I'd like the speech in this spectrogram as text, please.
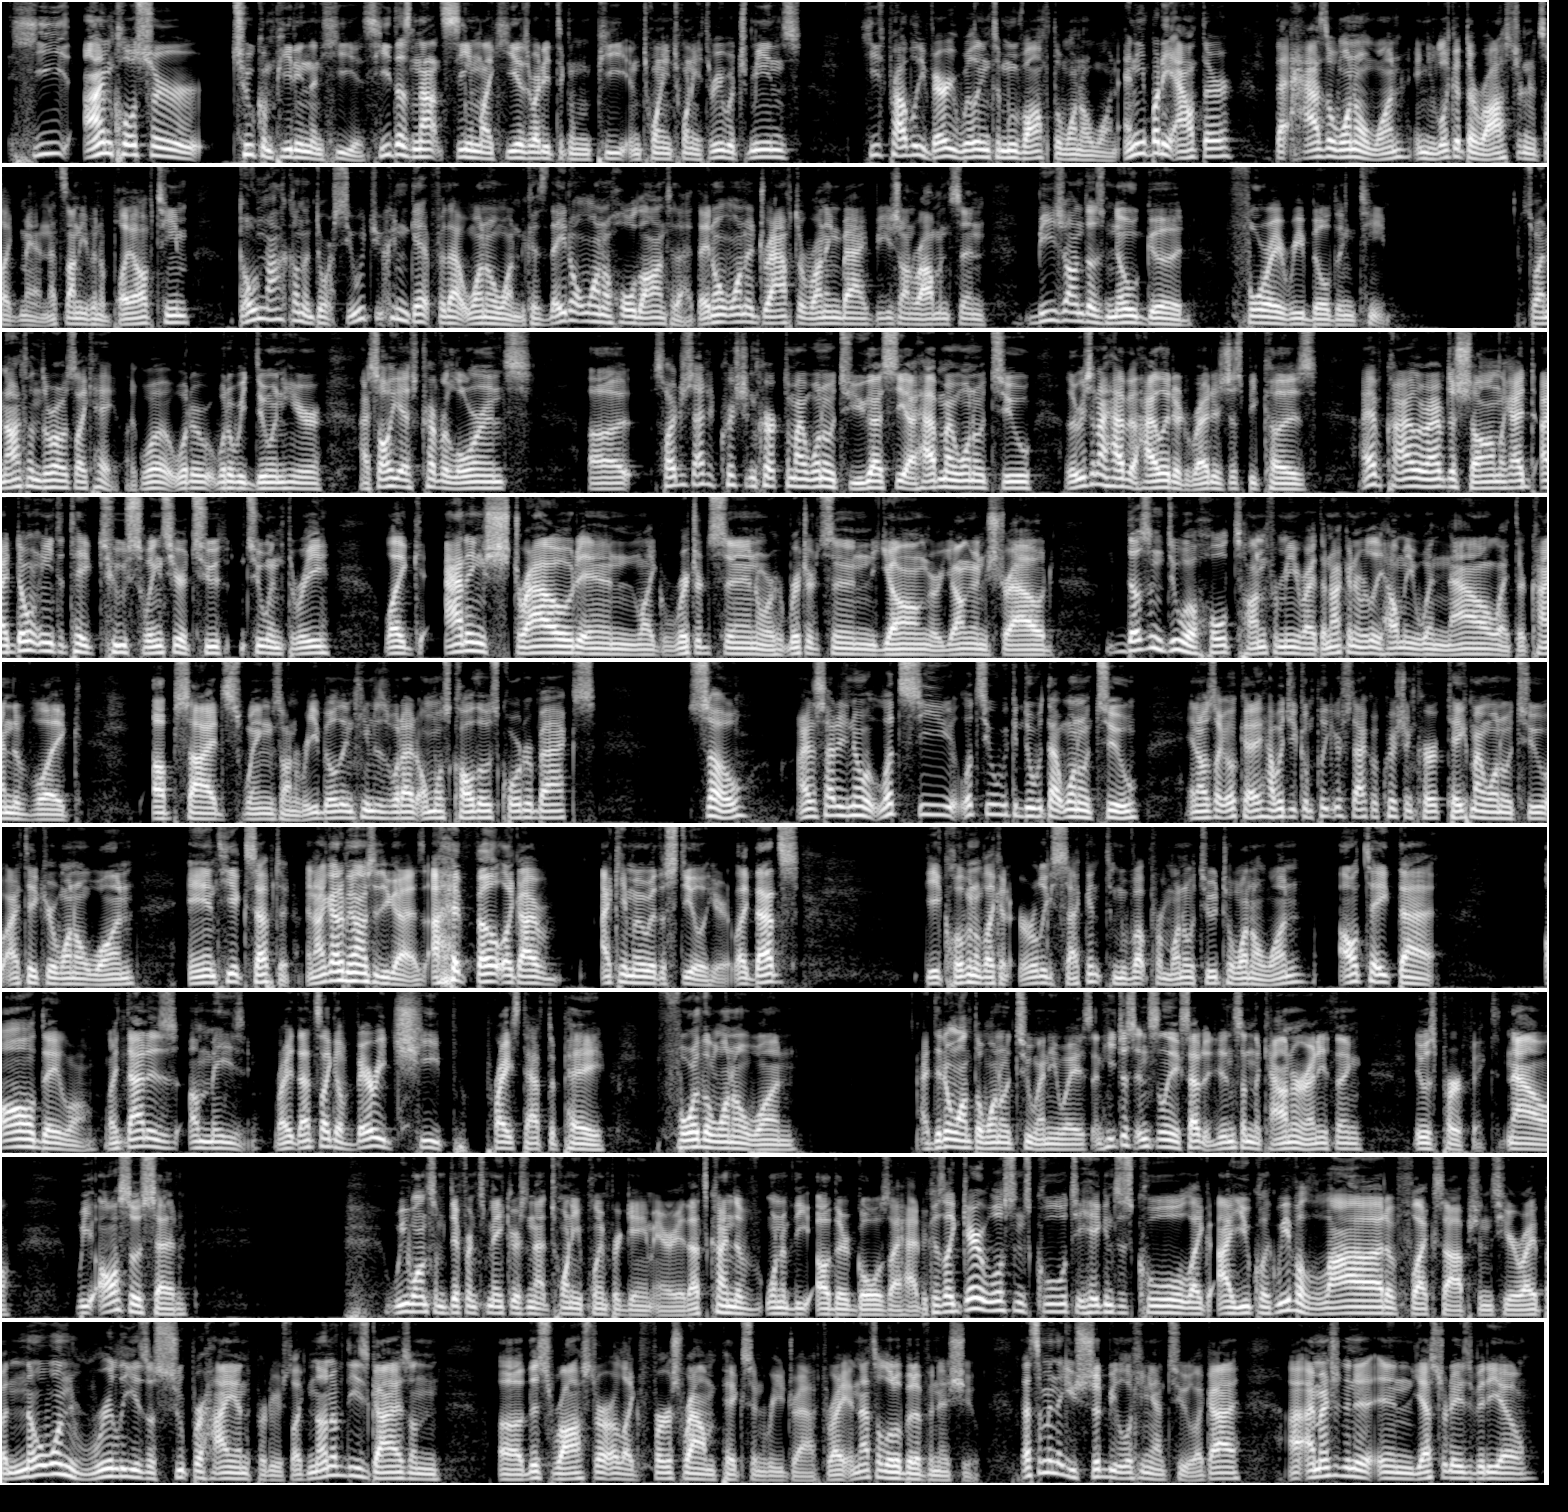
He, I'm closer to competing than he is. He does not seem like he is ready to compete in 2023, which means he's probably very willing to move off the 101. Anybody out there that has a 101 and you look at the roster and it's like, man, that's not even a playoff team go knock on the door. See what you can get for that 101 because they don't want to hold on to that. They don't want to draft a running back, Bijan Robinson. Bijan does no good for a rebuilding team. So I knocked on the door. I was like, hey, like what what are what are we doing here? I saw he has Trevor Lawrence. Uh, so I just added Christian Kirk to my 102. You guys see, I have my 102. The reason I have it highlighted red is just because I have Kyler, I have Deshaun. Like I, I don't need to take two swings here, two two and three. Like adding Stroud and like Richardson or Richardson Young or Young and Stroud doesn't do a whole ton for me, right? They're not going to really help me win now. Like they're kind of like upside swings on rebuilding teams is what I'd almost call those quarterbacks. So I decided, you know, let's see, let's see what we can do with that 102. And I was like, okay, how would you complete your stack with Christian Kirk? Take my 102, I take your 101, and he accepted. And I got to be honest with you guys, I felt like I I came away with a steal here. Like that's the equivalent of like an early second to move up from 102 to 101. I'll take that all day long. Like that is amazing, right? That's like a very cheap price to have to pay for the 101. I didn't want the 102 anyways, and he just instantly accepted. He didn't send the counter or anything. It was perfect. Now, we also said we want some difference makers in that 20 point per game area. That's kind of one of the other goals I had because like Garrett Wilson's cool, Tee Higgins is cool, like Aiyuk, like we have a lot of flex options here, right? But no one really is a super high end producer. Like none of these guys on uh, this roster are like first round picks in redraft, right? And that's a little bit of an issue. That's something that you should be looking at too. Like I I mentioned it in yesterday's video,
